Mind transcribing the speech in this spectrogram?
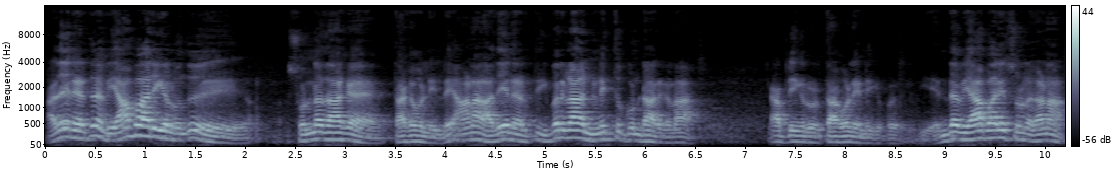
அதே நேரத்தில் வியாபாரிகள் வந்து சொன்னதாக தகவல் இல்லை. ஆனால் அதே நேரத்தில் இவர்களாக நினைத்து கொண்டார்களா? அப்படிங்கிற ஒரு தகவல் இன்றைக்கி போயிருக்கு எந்த வியாபாரியும் சொல்ல வேணாம்.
